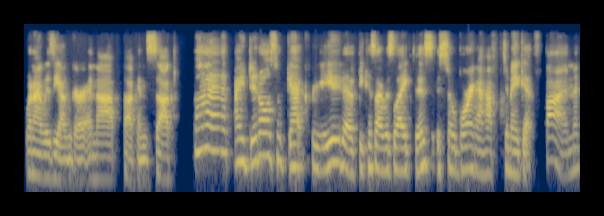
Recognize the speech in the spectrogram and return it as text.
when I was younger and that fucking sucked. But I did also get creative because I was like, this is so boring. I have to make it fun.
